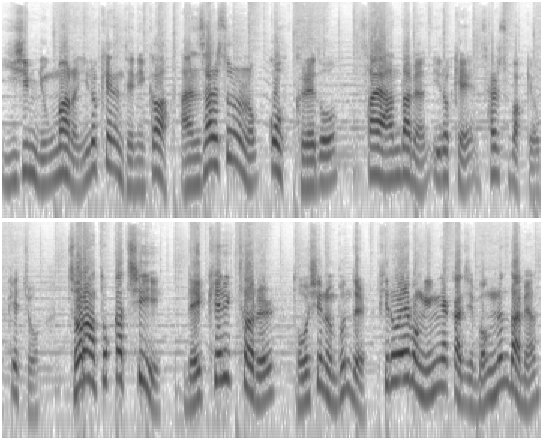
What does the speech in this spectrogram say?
26만원 이렇게는 되니까 안 살 수는 없고 그래도 사야 한다면 이렇게 살 수밖에 없겠죠. 저랑 똑같이 내 캐릭터를 도시는 분들 피로회복 영약까지 먹는다면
